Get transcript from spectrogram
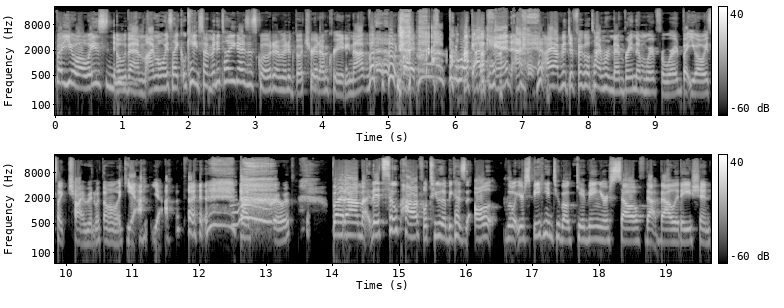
but you always know them. I'm always like, okay, so I'm going to tell you guys this quote, and I'm going to butcher it. I'm creating that, but, but, but like I can't. I, I, have a difficult time remembering them word for word. But you always like chime in with them. I'm like, yeah, yeah, that's the truth. But um, it's so powerful too, though, because all what you're speaking to about giving yourself that validation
